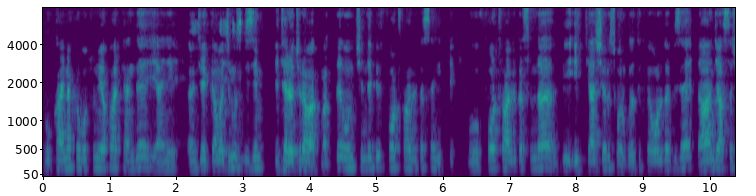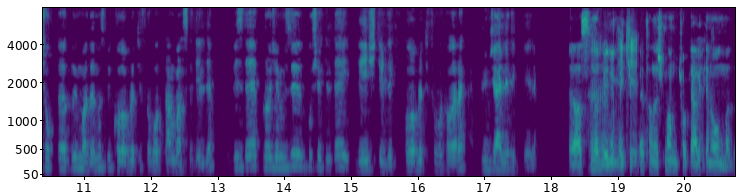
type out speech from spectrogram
Bu kaynak robotunu yaparken de yani öncelikli amacımız bizim literatüre bakmaktı. Onun için de bir Ford fabrikasına gittik. Bu Ford fabrikasında bir ihtiyaçları sorguladık ve orada bize daha önce aslında çok da duymadığımız bir kolaboratif robottan bahsedildi. Biz de projemizi bu şekilde değiştirdik. Kolaboratif robot olarak güncelledik diyelim. E aslında Ee, benim peki- ekiple tanışmam çok erken olmadı.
